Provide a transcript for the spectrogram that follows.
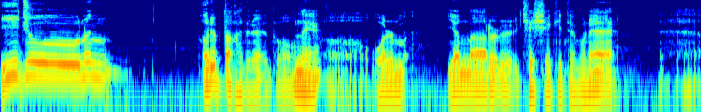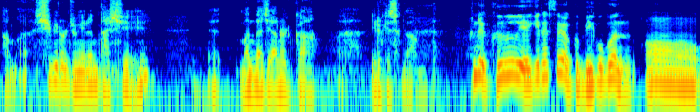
2주는 어렵다 하더라도 네. 어, 월 연말을 제시했기 때문에 에, 아마 11월 중에는 다시 만나지 않을까 이렇게 생각합니다. 근데 그 얘기를 했어요. 그 미국은 어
